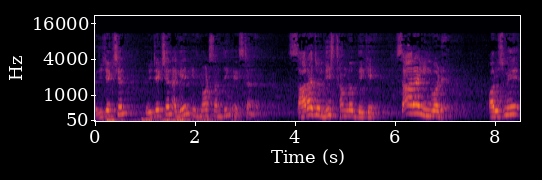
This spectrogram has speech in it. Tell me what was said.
rejection rejection again is not something external सारा जो लिस्ट हम लोग देखें, सारा इनवर्ड है। और उसमें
